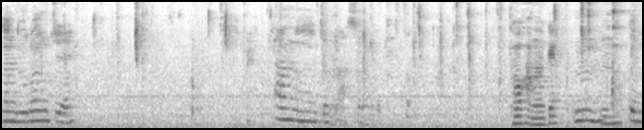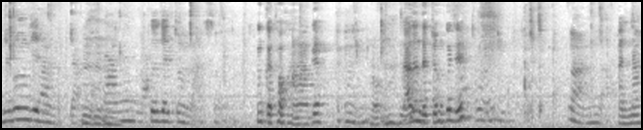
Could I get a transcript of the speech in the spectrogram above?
난 누룽지 향이 좀 났으면 좋겠어. 더 강하게. 음. 음. 그 누룽지 향 있잖아. 음, 음, 음. 나는 나. 그게 좀 났으면. 그러니까 더 강하게. 응. 어, 음. 나는데 좀 그지? 응. 나안 나. 맞나?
